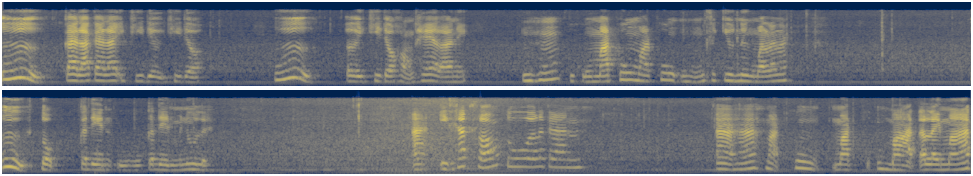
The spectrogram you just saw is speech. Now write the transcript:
อือใกลละใกลละอีกทีเดียวอีกทีเดียว อือเอออีกทีเดียวของแท้แล้วนี่ อือฮึโอ้โหมัดพุ่งมัดพุ่งอือหือสกิลหนึ่งมาแล้วนะอือตบกระเด็นโอ้โหกระเด็นไปนู่นเลย อะ อีกสักสองตัวแล้วกัน อ่าฮะหมัดพุ่งหมัดหมัดอะไรมัด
